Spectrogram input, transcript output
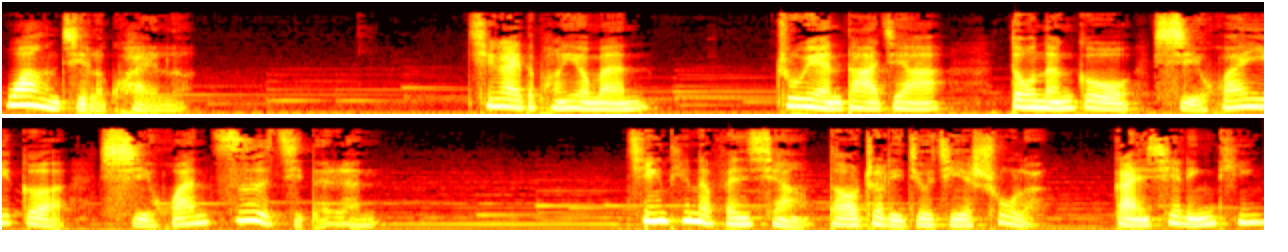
忘记了快乐。亲爱的朋友们，祝愿大家。都能够喜欢一个喜欢自己的人。今天的分享到这里就结束了，感谢聆听，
